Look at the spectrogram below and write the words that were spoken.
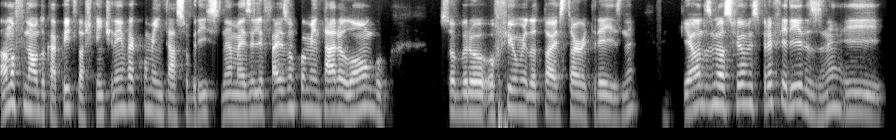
Lá no final do capítulo, acho que a gente nem vai comentar sobre isso, né? Mas ele faz um comentário longo sobre o, o filme do Toy Story 3, né? Que é um dos meus filmes preferidos, né? E,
